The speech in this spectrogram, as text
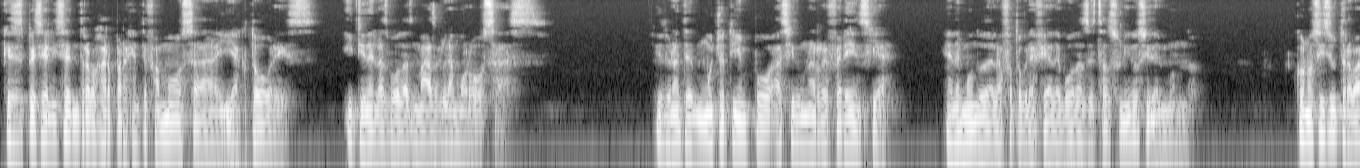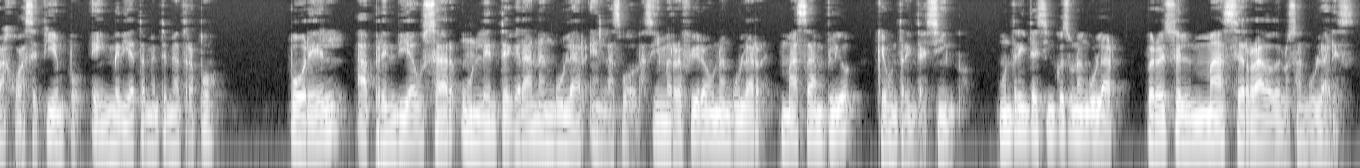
que se especializa en trabajar para gente famosa y actores, y tiene las bodas más glamorosas, y durante mucho tiempo ha sido una referencia en el mundo de la fotografía de bodas de Estados Unidos y del mundo. Conocí su trabajo hace tiempo e inmediatamente me atrapó. Por él aprendí a usar un lente gran angular en las bodas, y me refiero a un angular más amplio que un 35. Un 35 es un angular, pero es el más cerrado de los angulares.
